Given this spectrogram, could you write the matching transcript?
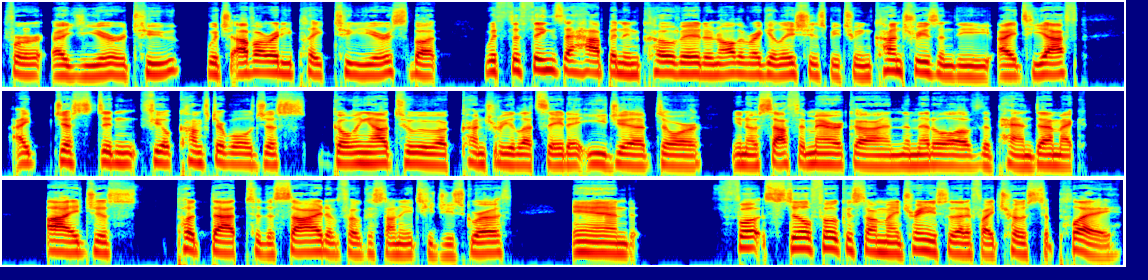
for a year or two, which I've already played two years, but with the things that happened in COVID and all the regulations between countries and the ITF, I just didn't feel comfortable just going out to a country, let's say to Egypt or, you know, South America in the middle of the pandemic. I just put that to the side and focused on ATG's growth and fo- still focused on my training so that if I chose to play,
